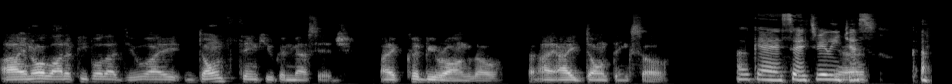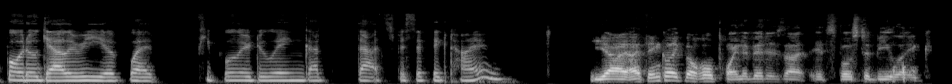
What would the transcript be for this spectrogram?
I know a lot of people that do. I don't think you can message. I could be wrong though. I I don't think so. Okay, so it's really Yeah. just a photo gallery of what people are doing at that specific time. Yeah, I think like the whole point of it is that it's supposed to be like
